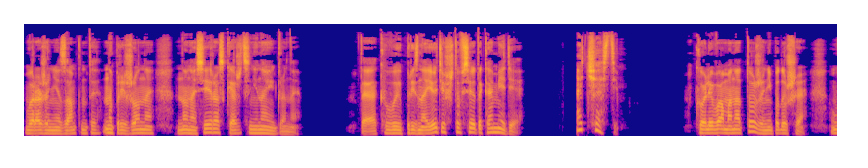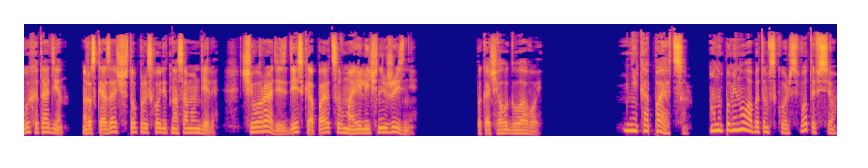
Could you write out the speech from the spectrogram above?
Выражение замкнутое, напряженное, но на сей раз, кажется, не наигранное. «Так вы признаете, что все это комедия?» «Отчасти». «Коли вам она тоже не по душе, выход один — рассказать, что происходит на самом деле. Чего ради здесь копаются в моей личной жизни?» Покачала головой. «Не копаются. Он упомянул об этом вскользь, вот и все».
